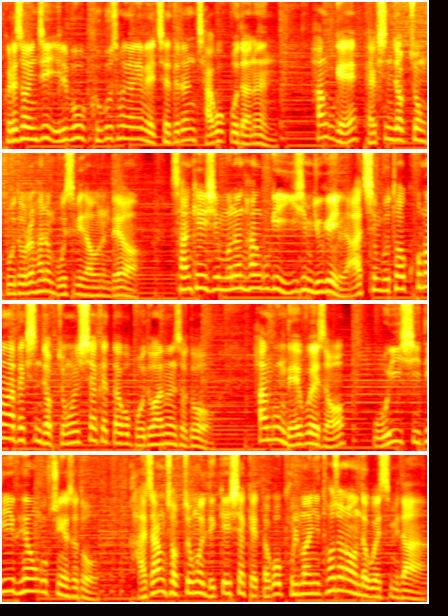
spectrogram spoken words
그래서인지 일부 극우 성향의 매체들은 자국보다는 한국의 백신 접종 보도를 하는 모습이 나오는데요. 산케이 신문은 한국이 26일 아침부터 코로나 백신 접종을 시작했다고 보도하면서도 한국 내부에서 OECD 회원국 중에서도 가장 접종을 늦게 시작했다고 불만이 터져나온다고 했습니다.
